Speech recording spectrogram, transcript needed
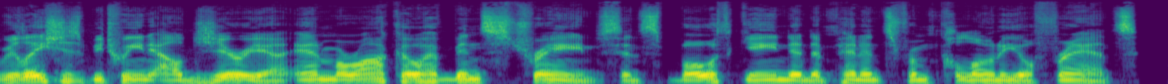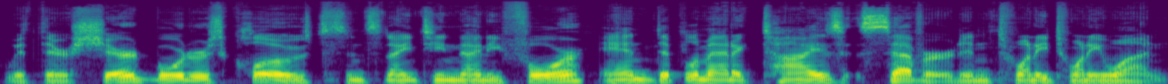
Relations between Algeria and Morocco have been strained since both gained independence from colonial France, with their shared borders closed since 1994 and diplomatic ties severed in 2021.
